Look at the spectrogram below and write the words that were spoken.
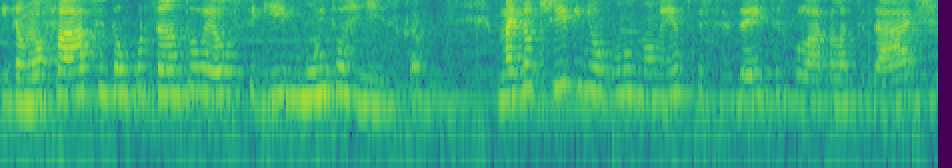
Então eu faço, então portanto eu segui muito a risca. Mas eu tive em alguns momentos, precisei circular pela cidade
